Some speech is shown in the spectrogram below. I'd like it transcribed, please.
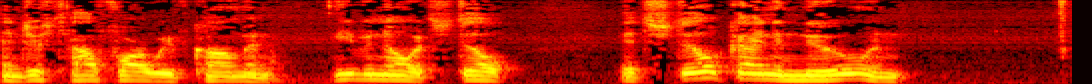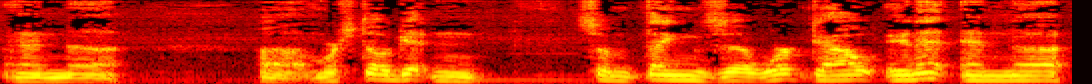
and just how far we've come. And even though it's still it's still kind of new and and uh, um, we're still getting some things uh, worked out in it. And uh,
